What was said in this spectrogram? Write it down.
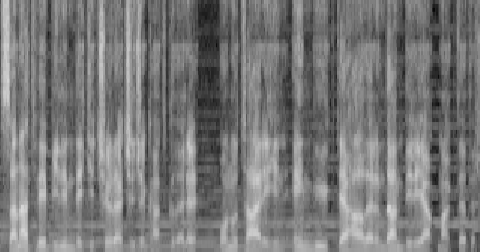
Sanat ve bilimdeki çığır açıcı katkıları, onu tarihin en büyük dehalarından biri yapmaktadır.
